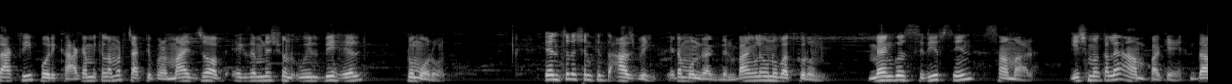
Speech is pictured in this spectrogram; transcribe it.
চাকরি পরীক্ষা, আগামীকাল আমার চাকরি পরীক্ষা my job examination will be held tomorrow translation কিন্তু আসবেই, এটা মনে রাখবেন। বাংলা অনুবাদ করুন। ম্যাঙ্গোস রিপস ইন সামার গ্রীষ্মকালে আম পাকে। The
